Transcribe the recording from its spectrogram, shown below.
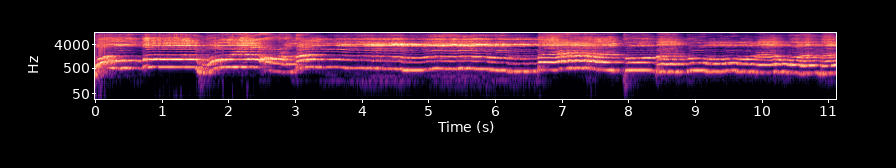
والله يعلم ما تبدون وما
